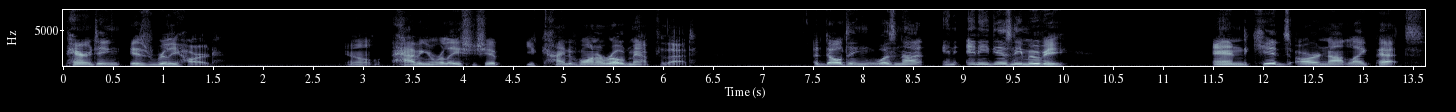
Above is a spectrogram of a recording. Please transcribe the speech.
Parenting is really hard. You know, having a relationship, you kind of want a roadmap for that adulting was not in any Disney movie. And kids are not like pets.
